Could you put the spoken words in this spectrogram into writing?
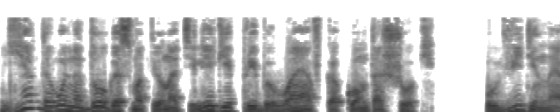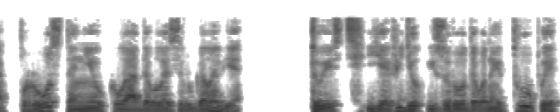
Я довольно долго смотрел на телеги, пребывая в каком-то шоке. Увиденное просто не укладывалось в голове. То есть я видел изуродованные трупы,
